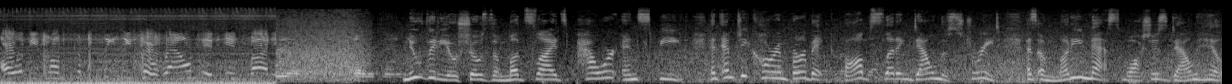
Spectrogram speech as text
all of these homes completely surrounded in mud. New video shows the mudslide's power and speed. An empty car in Burbank bobsledding down the street as a muddy mess washes downhill.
